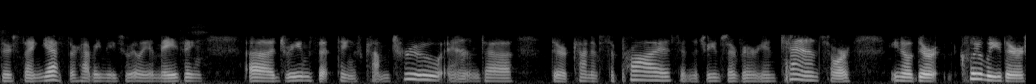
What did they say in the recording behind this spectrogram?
they're saying yes, they're having these really amazing uh, dreams that things come true, and uh, they're kind of surprised, and the dreams are very intense, or you know, they're clearly their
